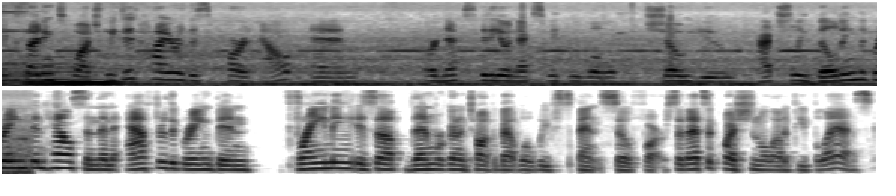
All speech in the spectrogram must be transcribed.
exciting to watch. We did hire this part out and our next video next week we will show you actually building the grain bin house and then after the grain bin framing is up, then we're going to talk about what we've spent so far. So that's a question a lot of people ask.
